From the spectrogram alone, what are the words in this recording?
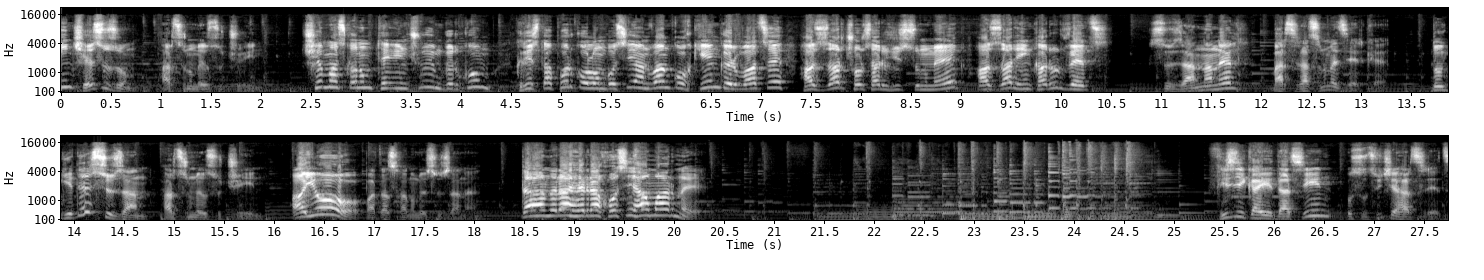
Ինչ ես ուզում, հարցնում է ուսուցչուհին։ Չեմ հասկանում, թե ինչու իմ գրքում Քրիստոֆոր Կոլոմբոսի անվան կողքին գրված է 1451-1506։ Սուզաննան էլ բարձրացնում է ձեռքը։ Դու գիտես Սուզան, հարցնում է ուսուցչին։ Այո, պատասխանում է Սուզանը։ Դա նրա հերրախոսի համարն է։ Ֆիզիկայի դասին ուսուցիչը հարցրեց.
